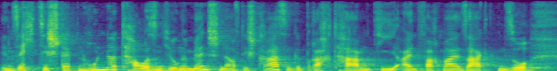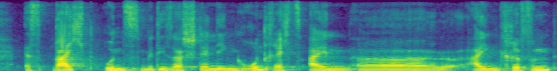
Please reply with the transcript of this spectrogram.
in 60 Städten 100.000 junge Menschen auf die Straße gebracht haben, die einfach mal sagten so, es reicht uns mit dieser ständigen Grundrechtseingriffen, äh,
